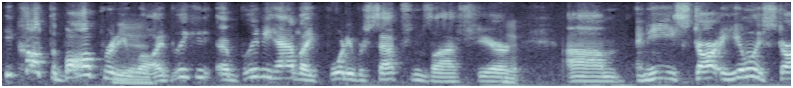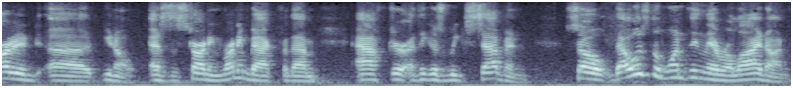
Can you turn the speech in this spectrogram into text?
he caught the ball pretty yeah. well. I believe he, I believe he had like 40 receptions last year, yeah. um, and he start he only started uh, you know as the starting running back for them after I think it was week seven. So that was the one thing they relied on.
